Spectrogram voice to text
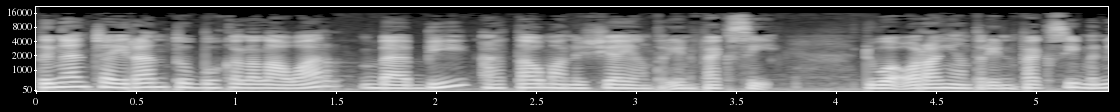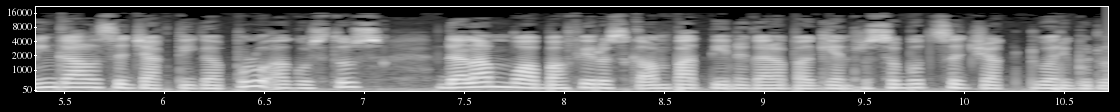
dengan cairan tubuh kelelawar, babi, atau manusia yang terinfeksi. Dua orang yang terinfeksi meninggal sejak 30 Agustus dalam wabah virus keempat di negara bagian tersebut sejak 2018.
